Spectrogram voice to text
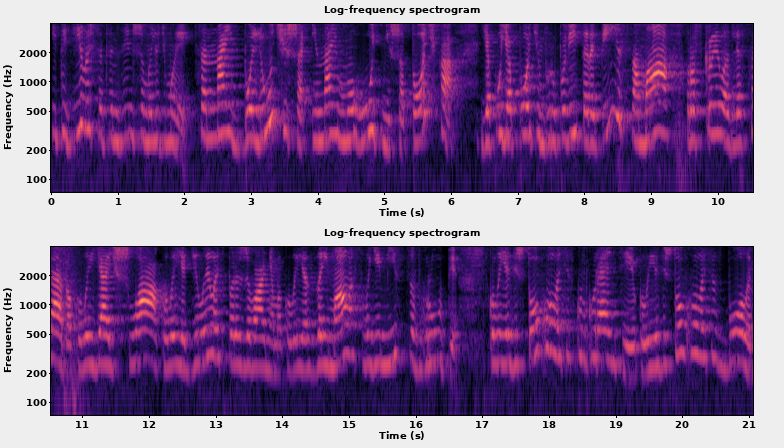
І ти ділишся цим з іншими людьми. Це найболючіша і наймогутніша точка, яку я потім в груповій терапії сама розкрила для себе, коли я йшла, коли я ділилась переживаннями, коли я займала своє місце в групі, коли я зіштовхувалася із конкуренцією, коли я зіштовхувалася з болем,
